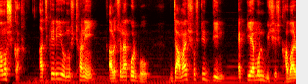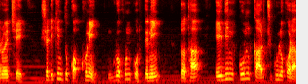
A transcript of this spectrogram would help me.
নমস্কার। আজকের এই অনুষ্ঠানে আলোচনা করব জামাই ষষ্ঠীর দিন একটি এমন বিশেষ খাবার রয়েছে, সেটি কিন্তু কখনোই গ্রহণ করতে নেই তথা এই দিন কোন কার্যগুলো করা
